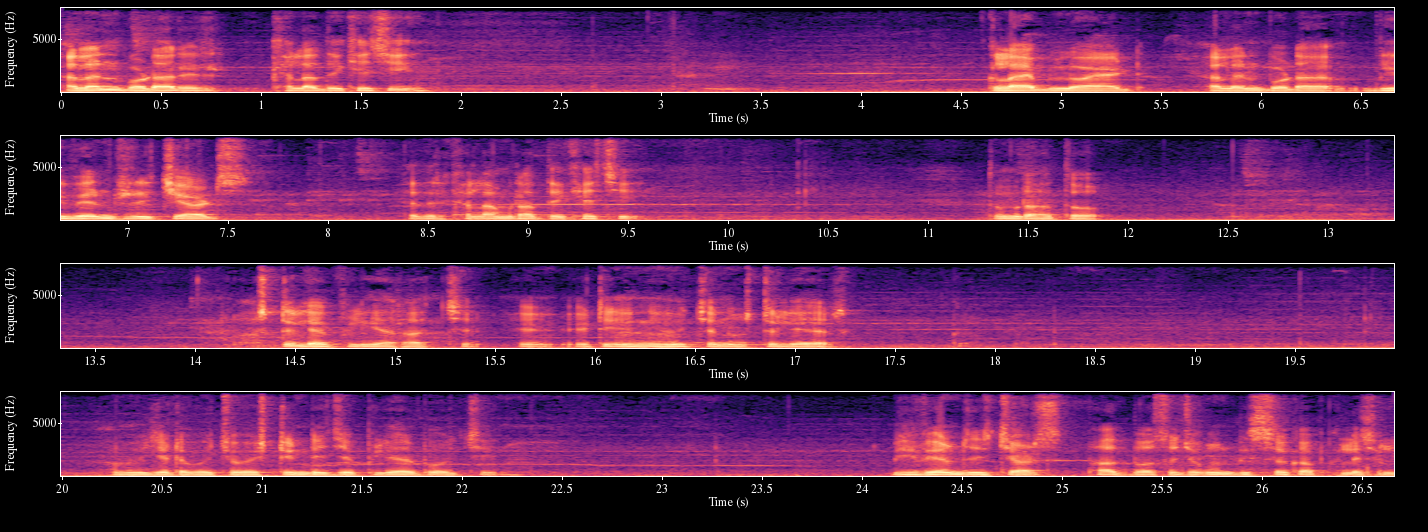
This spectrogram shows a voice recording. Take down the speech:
অ্যালান বর্ডারের খেলা দেখেছি। Clive Lloyd Allan Border, Vivian Richards, এদের খেলা আমরা দেখেছি। তোমরা হয়তো অস্ট্রেলিয়ার প্লেয়ার হচ্ছে। এটি ইনি হচ্ছেন অস্ট্রেলিয়ার আমি যেটা বলছি, ওয়েস্ট ইন্ডিজের প্লেয়ার বলছি। ভিভিয়ান রিচার্ডস ভারতবর্ষ যখন বিশ্বকাপ খেলেছিল,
